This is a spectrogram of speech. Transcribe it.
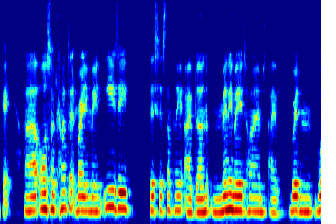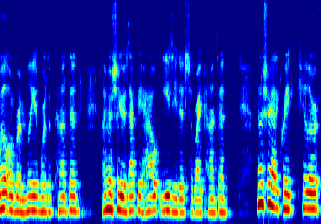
Okay, uh, also content writing made easy. This is something I've done many, many times. I've written well over a million words of content. I'm going to show you exactly how easy it is to write content. I'm going to show you how to create killer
